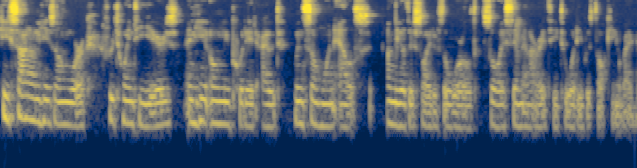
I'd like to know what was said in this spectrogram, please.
He sat on his own work for 20 years and he only put it out when someone else on the other side of the world saw a similarity to what he was talking about.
